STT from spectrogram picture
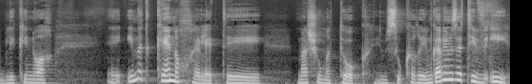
בלי קינוח. אה, אם את כן אוכלת אה, משהו מתוק עם סוכרים, גם אם זה טבעי,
